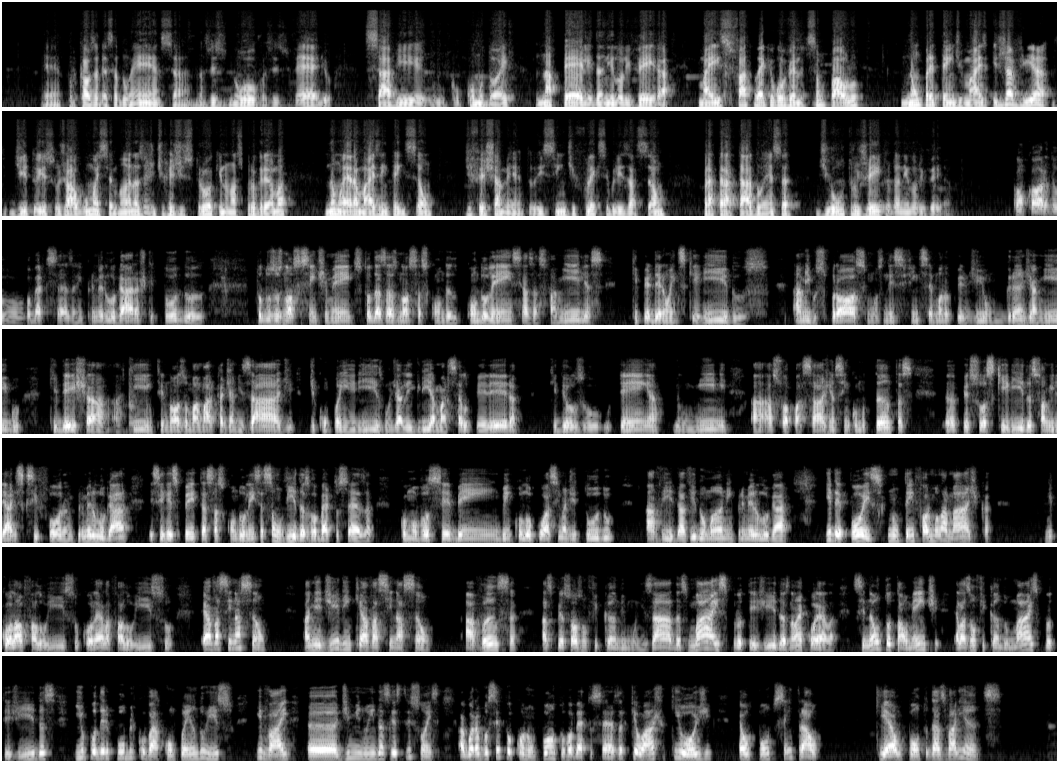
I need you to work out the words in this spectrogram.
é, por causa dessa doença, às vezes novo, às vezes velho, sabe o, como dói na pele, Danilo Oliveira. Mas fato é que o governo de São Paulo não pretende mais, ele já havia dito isso já há algumas semanas, a gente registrou aqui no nosso programa, não era mais a intenção de fechamento, e sim de flexibilização para tratar a doença de outro jeito, Danilo Oliveira. Concordo, Roberto César. Em primeiro lugar, acho que todo, todos os nossos sentimentos, todas as nossas condolências às famílias que perderam entes queridos, amigos próximos. Nesse fim de semana eu perdi um grande amigo que deixa aqui entre nós uma marca de amizade, de companheirismo, de alegria, Marcelo Pereira. Que Deus o, o tenha, ilumine a, a, sua passagem, assim como tantas uh, pessoas queridas, familiares que se foram. Em primeiro lugar, esse respeito, essas condolências são vidas, Roberto César, como você bem, bem colocou, acima de tudo, a vida, a vida humana em primeiro lugar. E depois, não tem fórmula mágica. Nicolau falou isso, Colela falou isso. É a vacinação. À medida em que a vacinação avança, as pessoas vão ficando imunizadas, mais protegidas, não é, Colela? Se não totalmente, elas vão ficando mais protegidas e o poder público vai acompanhando isso e vai uh, diminuindo as restrições. Agora, você tocou num ponto, Roberto César, que eu acho que hoje é o ponto central que é o ponto das variantes.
